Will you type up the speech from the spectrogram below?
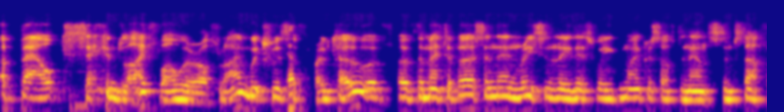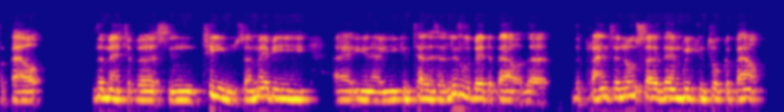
about Second Life while we were offline, which was yep. the proto of, of the metaverse. And then recently this week, Microsoft announced some stuff about the metaverse in Teams. So maybe uh, you know you can tell us a little bit about the the plans, and also then we can talk about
